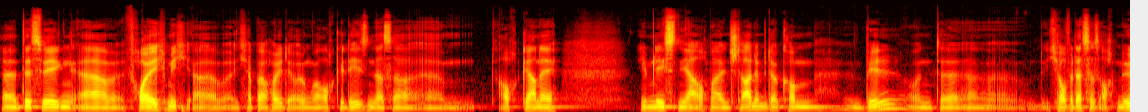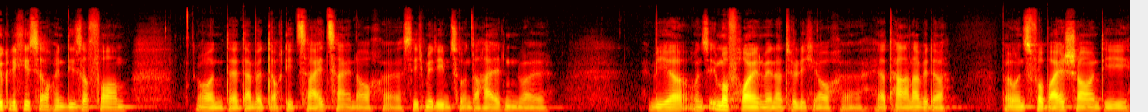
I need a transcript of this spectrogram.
Äh, deswegen äh, freue ich mich. Äh, ich habe ja heute irgendwo auch gelesen, dass er ähm, auch gerne im nächsten Jahr auch mal ins Stadion wiederkommen will. Und äh, ich hoffe, dass das auch möglich ist, auch in dieser Form. Und äh, dann wird auch die Zeit sein, auch äh, sich mit ihm zu unterhalten, weil wir uns immer freuen, wenn natürlich auch Herr Thaner wieder bei uns vorbeischauen, die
